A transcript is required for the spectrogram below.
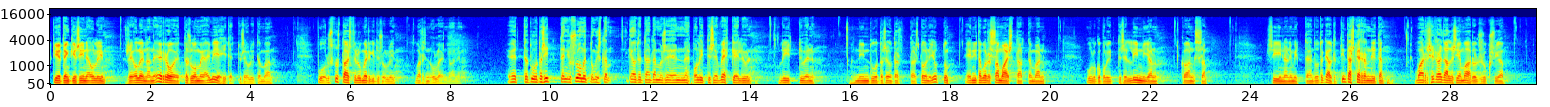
Tietenkin siinä oli se olennainen ero, että Suomea ei miehitetty. Se oli tämä puolustustaistelun merkitys oli varsin olennainen. Että tuota sitten, jos suomettumista käytetään tämmöiseen poliittiseen vehkeilyyn liittyen, niin tuota se on taas, taas toinen juttu. Ei niitä voida samaistaa tämän ulkopoliittisen linjan kanssa. Siinä nimittäin tuota käytettiin taas kerran niitä varsin rajallisia mahdollisuuksia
